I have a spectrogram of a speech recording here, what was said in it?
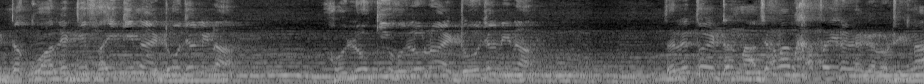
এটা কোয়ালিটিফাই কি না এটাও জানি না। হইল কি হইল না এটাও জানি না। তাহলে তো এটা না জানার খাতাই রয়ে গেল, ঠিক না?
